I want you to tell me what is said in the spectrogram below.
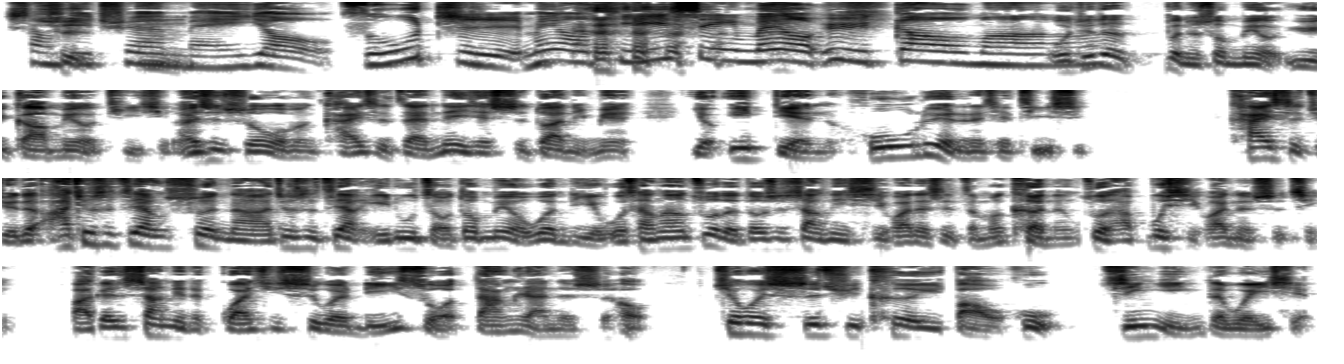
上帝却没有阻止，嗯、没有提醒，没有预告吗？我觉得不能说没有预告，没有提醒，而是说我们开始在那些时段里面有一点忽略了那些提醒，开始觉得啊就是这样顺啊，就是这样一路走都没有问题。我常常做的都是上帝喜欢的事，怎么可能做他不喜欢的事情？把跟上帝的关系视为理所当然的时候，就会失去刻意保护、经营的危险。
